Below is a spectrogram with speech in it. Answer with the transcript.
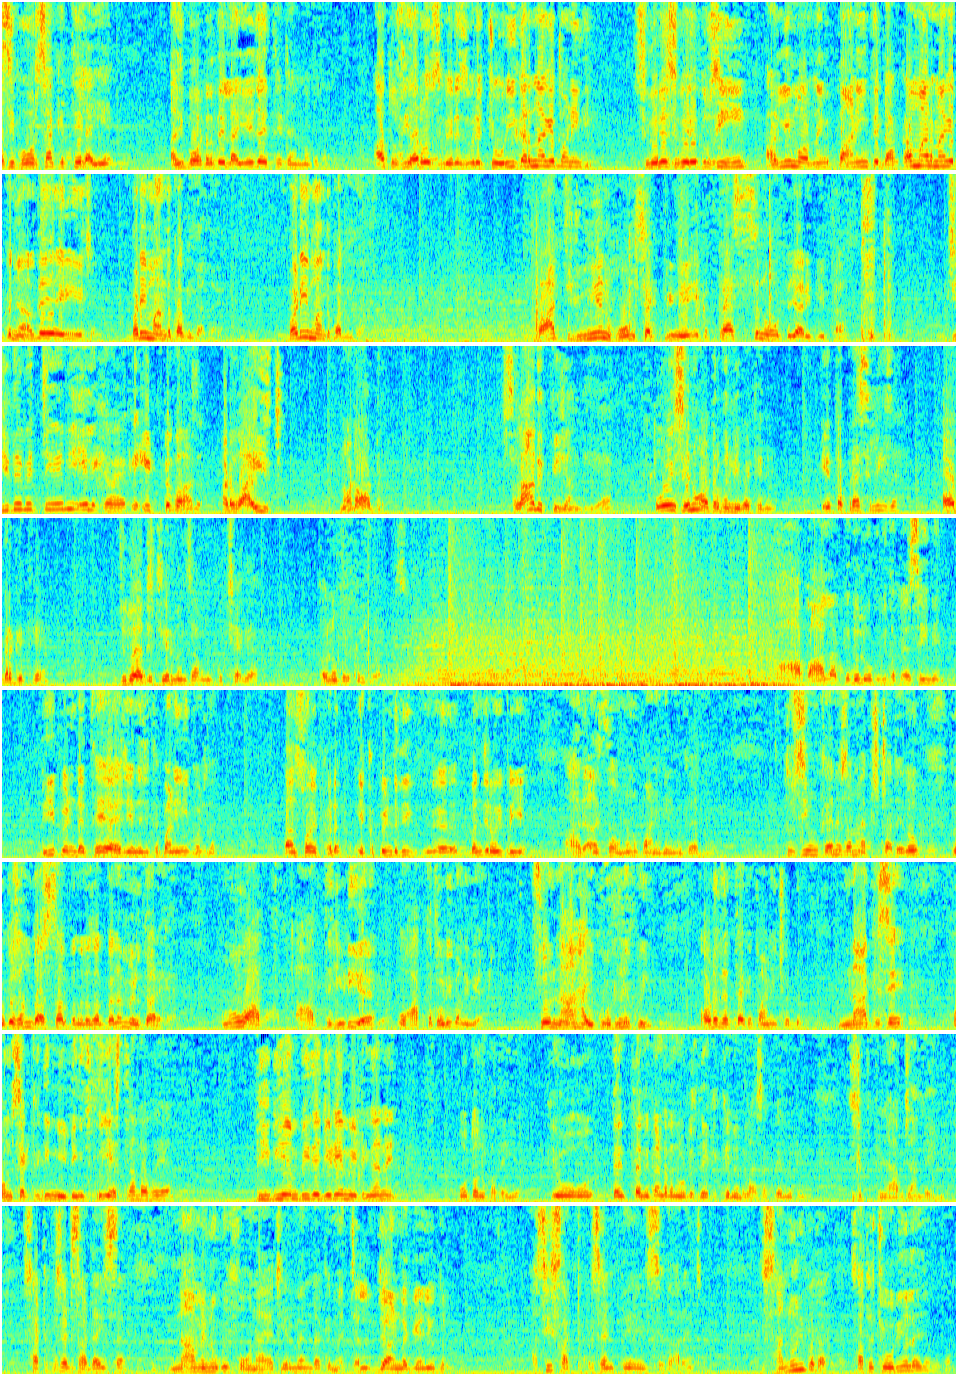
ਅਸੀਂ ਫੋਰਸਾਂ ਕਿੱਥੇ ਲਾਈਏ? ਅਸੀਂ ਬਾਰਡਰ ਤੇ ਲਾਈਏ ਜਾਂ ਇੱਥੇ ਟਾਈਮਾਂ ਤੇ ਲਾਈਏ ਆ ਤੁਸੀਂ ਹਰ ਰੋਜ਼ ਸਵੇਰੇ ਸਵੇਰੇ ਚੋਰੀ ਕਰਨਾਗੇ ਪਾਣੀ ਦੀ। ਸਵੇਰੇ ਸਵੇਰੇ ਤੁਸੀਂ ਅਰਲੀ ਮਾਰਨਿੰਗ ਪਾਣੀ ਤੇ ਡਾਕਾ ਮਾਰਨਾਗੇ ਪੰਜਾਬ ਦੇ ਏਰੀਏ 'ਚ। ਬੜੀ ਮੰਦਭਾਗੀ ਗੱਲ ਹੈ। ਬੜੀ ਮੰਦਭਾਗੀ ਗੱਲ ਹੈ। ਬਾਅਦ ਚ ਯੂਨੀਅਨ ਹੋਮ ਸੈਕਟਰੀ ਨੇ ਇੱਕ ਪ੍ਰੈਸ ਨੋਟ ਜਾਰੀ ਕੀਤਾ। ਜਿਹਦੇ ਵਿੱਚ ਇਹ ਵੀ ਇਹ ਲਿਖਿਆ ਹੋਇਆ ਕਿ it was advised not order ਸਲਾਹ ਦਿੱਤੀ ਜਾਂਦੀ ਹੈ, ਤੋ ਇਸੇ ਨੂੰ ਆਰਡਰ ਬੰਨੀ ਬੈਠੇ ਨੇ। ਇਹ ਤਾਂ ਪ੍ਰੈਸ ਰਿਲੀਜ਼ ਹੈ। ਆਰਡਰ ਕਿੱਥੇ ਹੈ? ਜਦੋਂ ਅੱਜ ਚੇਅਰਮੈਨ ਸਾਹਿਬ ਨੂੰ ਪੁੱਛਿਆ ਗਿਆ, ਤਾਂ ਉਹਨਾਂ ਕੋਲ ਕੋਈ ਜਵਾਬ ਨਹੀਂ ਸੀ। ਆਪ ਆਹ ਇਲਾਕੇ ਦੇ ਲੋਕ ਵੀ ਤਾਂ ਪੈਸੇ ਹੀ ਨੇ। 20 ਪਿੰਡ ਇੱਥੇ ਇਹੋ ਜਿਹੇ ਨੇ ਜਿੱਥੇ ਪਾਣੀ ਨਹੀਂ ਪਹੁੰਚਦਾ। 500 ਏਕੜ, ਇੱਕ ਪਿੰਡ ਦੀ ਬੰਜਰ ਹੋਈ ਪਈ ਹੈ। ਆਹ ਅਸੀਂ ਤਾਂ ਉਹਨਾਂ ਨੂੰ ਪਾਣੀ ਦੇਣ ਨੂੰ ਕਹਿੰਦੇ ਹਾਂ। ਤੁਸੀਂ ਹੁਣ ਕਹਿੰਦੇ ਸਾਨੂੰ ਐਕਸਟਰਾ ਦੇ ਦਿਓ, ਕਿਉਂਕਿ ਸਾਨੂੰ 10 ਸਾਲ 15 ਸਾਲ ਪਹਿਲਾਂ ਮਿਲਦਾ ਰਿਹਾ। ਹੁਣ ਉਹ ਆਦਤ ਆਦਤ ਜਿਹੜੀ ਹੈ, ਉਹ ਹੱਕ ਥੋੜੀ ਬਣ ਗਿਆ। ਸੋ ਨਾ ਹਾਈ ਕੋਰਟ ਨੇ ਕੋਈ ਆਰਡਰ ਦਿੱਤਾ ਕਿ ਪਾਣੀ ਛੱਡੋ, ਨਾ ਕਿਸੇ ਹੋਮ ਸੈਕਟਰੀ ਦੀ ਮੀਟਿੰਗ 'ਚ ਕੋਈ ਇਸ ਤਰ੍ਹਾਂ ਦਾ ਹੋਇਆ। ਬੀਬੀਐਮਬੀ ਦੇ ਜਿਹੜੀਆਂ ਮੀਟਿੰਗਾਂ ਨੇ, ਉਹ ਤੁਹਾਨੂੰ ਪਤਾ ਹੀ ਹੈ ਕਿ ਉਹ ਤਿੰਨ ਤਿੰਨ ਘੰਟੇ ਦਾ ਨੋਟਿਸ ਦੇ ਕੇ ਕਿਵੇਂ ਬੁਲਾ ਸਕਦੇ ਮੀਟਿੰਗ ਜਿਸ ਪੰਜਾਬ ਜਾਂਦੇ ਹੀ ਨਹੀਂ। 60% ਸਾਡਾ ਹਿੱਸਾ ਨਾ ਮੈਨੂੰ ਕੋਈ ਫੋਨ ਆਇਆ ਚੇਅਰਮੈਨ ਦਾ ਕਿ ਮੈਂ ਚੱਲ ਜਾਣ ਲੱਗਿਆ ਜੀ ਉਧਰ। ਅਸੀਂ 60% ਦੇ ਹਿੱਸੇਦਾਰ ਹਾਂ 'ਚ। ਸਾਨੂੰ ਨਹੀਂ ਪਤਾ। ਸਾਥੋਂ ਚੋਰੀਆਂ ਲੈ ਜਾਵਾਂਗੇ ਪਾਣੀ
